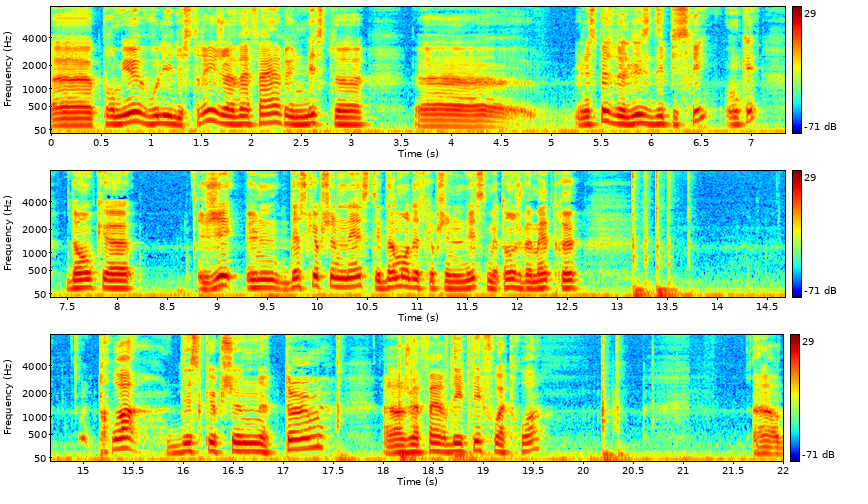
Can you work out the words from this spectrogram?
euh, pour mieux vous l'illustrer, je vais faire une liste, euh, une espèce de liste d'épicerie. Ok, donc euh, j'ai une description list et dans mon description list, mettons, je vais mettre trois description terms alors, je vais faire dt x 3. Alors,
